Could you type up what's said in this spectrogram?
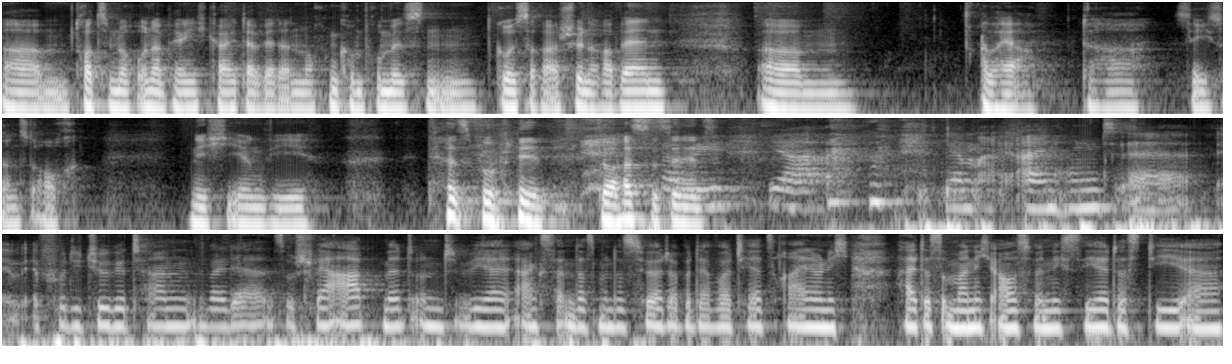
ähm, trotzdem noch Unabhängigkeit, da wäre dann noch ein Kompromiss, ein größerer, schönerer Van. Ähm, aber ja, da sehe ich sonst auch nicht irgendwie das Problem. Du hast es denn jetzt. Ja, wir haben einen Hund äh, vor die Tür getan, weil der so schwer atmet und wir Angst hatten, dass man das hört, aber der wollte jetzt rein und ich halte das immer nicht aus, wenn ich sehe, dass die äh,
